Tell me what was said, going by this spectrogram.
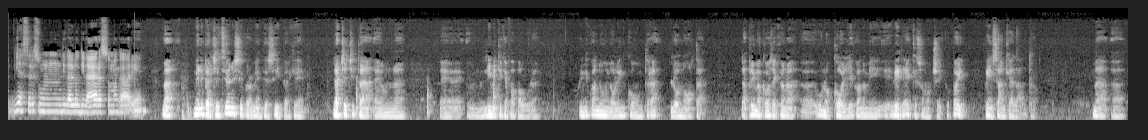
di essere su un livello diverso magari? Ma nelle percezioni sicuramente sì, perché la cecità è un, è un limite che fa paura. Quindi quando uno lo incontra lo nota la prima cosa che una, uh, uno coglie quando mi vede è che sono cieco, poi pensa anche ad altro. Ma uh,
